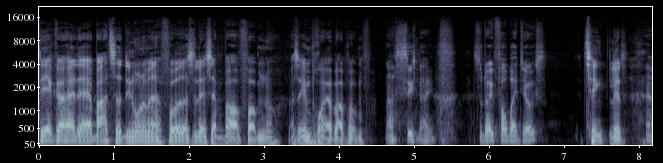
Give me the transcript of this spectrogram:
Det jeg gør her, det er, at jeg bare har taget de noter med, jeg har fået, og så læser jeg dem bare op for dem nu. Og så improver jeg bare på dem. Nå, sygt nok. Så du har ikke forberedt jokes? Tænk lidt. Ja.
